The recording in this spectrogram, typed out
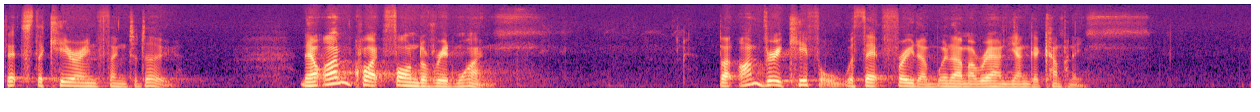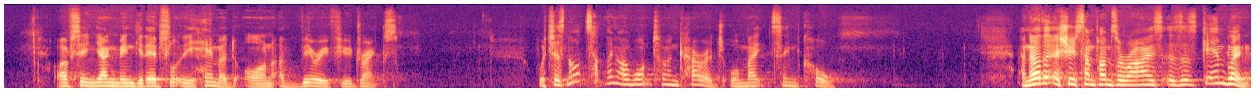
That's the caring thing to do. Now, I'm quite fond of red wine, but I'm very careful with that freedom when I'm around younger company. I've seen young men get absolutely hammered on a very few drinks, which is not something I want to encourage or make seem cool. Another issue sometimes arises is gambling.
